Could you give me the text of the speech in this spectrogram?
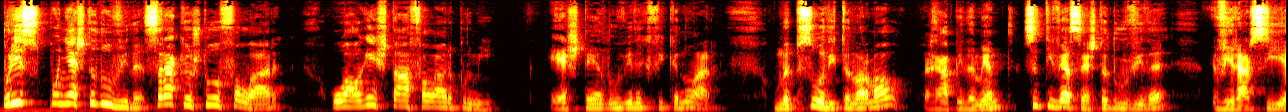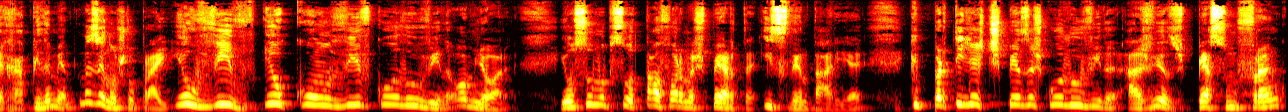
Por isso ponho esta dúvida: será que eu estou a falar ou alguém está a falar por mim? Esta é a dúvida que fica no ar. Uma pessoa dita normal, rapidamente, se tivesse esta dúvida, virar-se-ia rapidamente. Mas eu não estou para aí. Eu vivo, eu convivo com a dúvida. Ou melhor, eu sou uma pessoa de tal forma esperta e sedentária que partilho as despesas com a dúvida. Às vezes peço um frango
